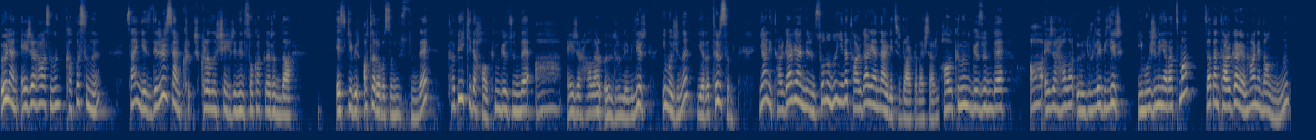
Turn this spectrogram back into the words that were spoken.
Ölen ejderhasının kafasını sen gezdirirsen kralın şehrinin sokaklarında eski bir at arabasının üstünde tabii ki de halkın gözünde aa ejderhalar öldürülebilir imajını yaratırsın. Yani Targaryenlerin sonunu yine Targaryenler getirdi arkadaşlar. Halkının gözünde aa ejderhalar öldürülebilir imajını yaratman zaten Targaryen hanedanlığının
